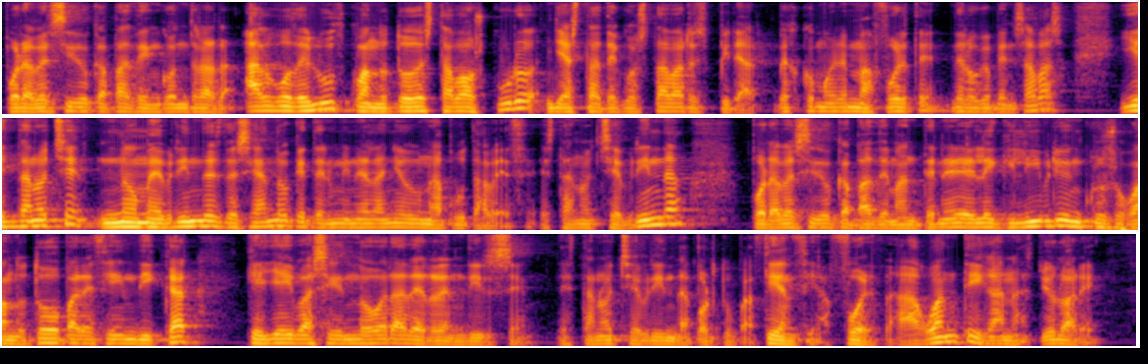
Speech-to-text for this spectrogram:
por haber sido capaz de encontrar algo de luz cuando todo estaba oscuro y hasta te costaba respirar. ¿Ves cómo eres más fuerte de lo que pensabas? Y esta noche no me brindes deseando que termine el año de una puta vez. Esta noche brinda por haber sido capaz de mantener el equilibrio incluso cuando todo parecía indicar que ya iba siendo hora de rendirse. Esta noche brinda por tu paciencia, fuerza, aguante y ganas. Yo lo haré.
